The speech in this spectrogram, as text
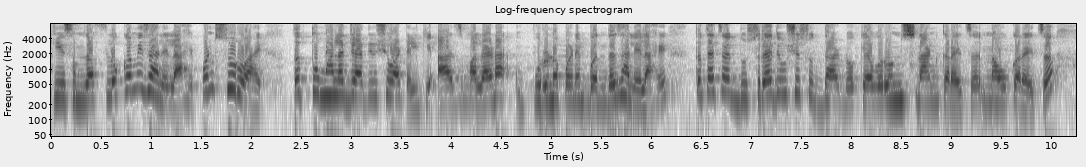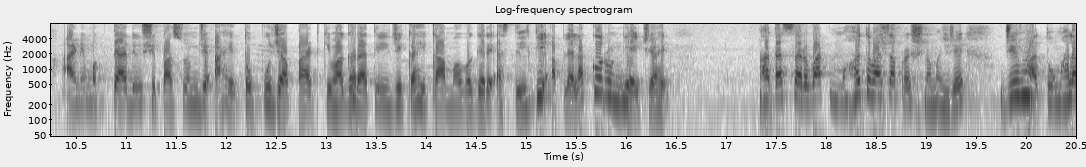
की समजा फ्लो कमी झालेला आहे पण सुरू आहे तर तुम्हाला ज्या दिवशी वाटेल की आज मला ना पूर्णपणे बंद झालेला आहे तर त्याच्या दुसऱ्या दिवशी सुद्धा डोक्यावरून स्नान करायचं नऊ करायचं. आणि मग त्या दिवशीपासून जे आहे तो पूजापाठ किंवा घरातील जी काही कामं वगैरे असतील ती आपल्याला करून घ्यायची आहेत. आता सर्वात महत्त्वाचा प्रश्न म्हणजे जेव्हा तुम्हाला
